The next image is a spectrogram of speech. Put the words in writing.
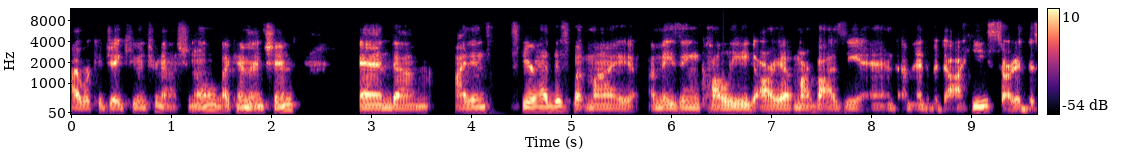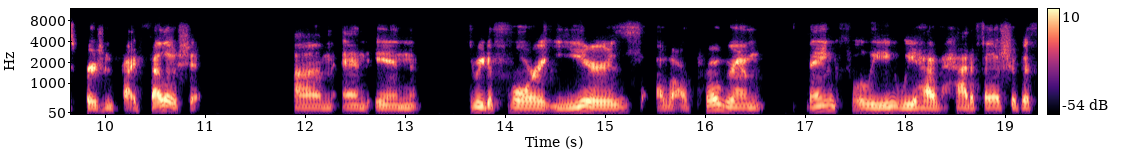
I work at JQ International, like I mentioned, and um, I didn't spearhead this, but my amazing colleague Arya Marvazy and Amanda Maddahi started this Persian Pride Fellowship. Um, and in three to four years of our program, thankfully, we have had a fellowship with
